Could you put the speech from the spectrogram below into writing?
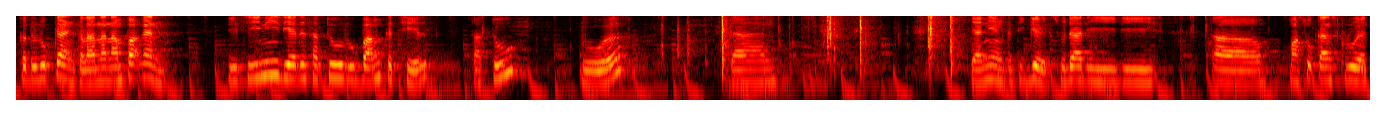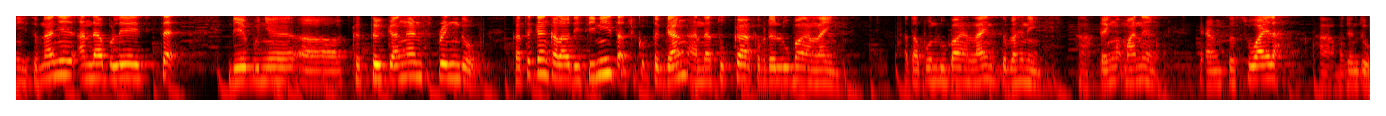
kedudukan. Kalau anda nampak kan, di sini dia ada satu lubang kecil. Satu, dua dan yang ni yang ketiga sudah di di uh, masukkan skru ni sebenarnya anda boleh set dia punya uh, ketegangan spring tu. Katakan kalau di sini tak cukup tegang anda tukar kepada lubang yang lain. Ataupun lubang yang lain di sebelah ni. Ha, tengok mana yang sesuai lah. Ha, macam tu.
